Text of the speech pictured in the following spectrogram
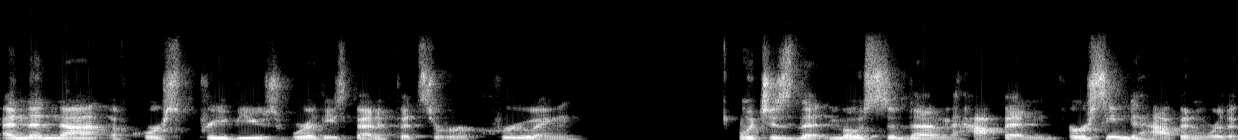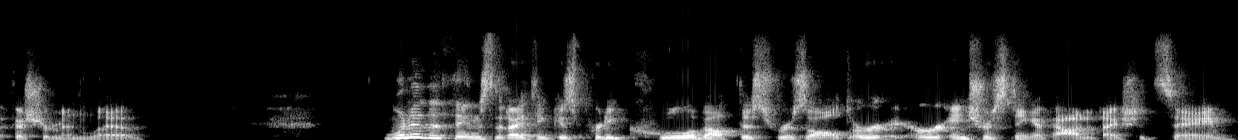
And then that, of course, previews where these benefits are accruing, which is that most of them happen or seem to happen where the fishermen live. One of the things that I think is pretty cool about this result, or, or interesting about it, I should say,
